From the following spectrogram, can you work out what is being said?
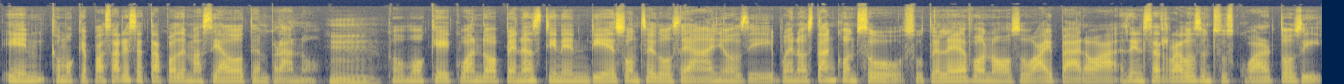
en como que pasar esa etapa demasiado temprano. Mm. Como que cuando apenas tienen 10, 11, 12 años y bueno, están con su, su teléfono, su iPad o encerrados en sus cuartos y,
